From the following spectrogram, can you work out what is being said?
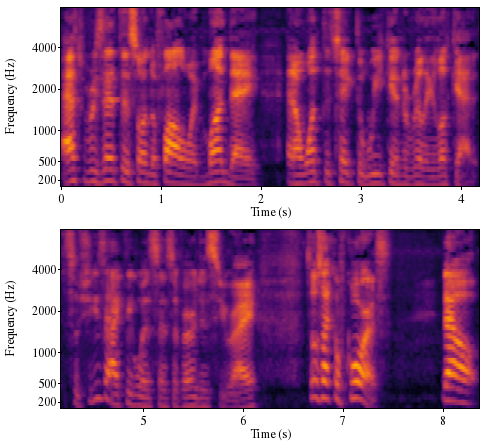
I have to present this on the following Monday, and I want to take the weekend to really look at it. So she's acting with a sense of urgency, right? So it's like, Of course. Now,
